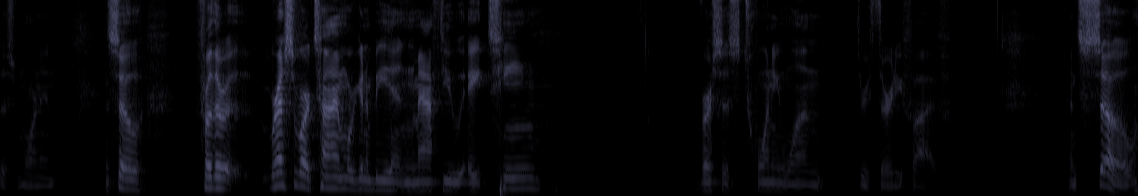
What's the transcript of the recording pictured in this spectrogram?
this morning. And so, for the rest of our time, we're going to be in Matthew 18, verses 21 through 35. And so,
